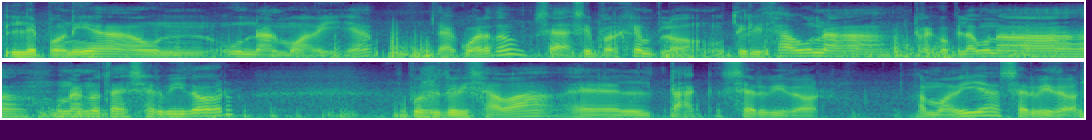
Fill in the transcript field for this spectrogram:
le ponía una almohadilla, ¿de acuerdo? O sea, si por ejemplo utilizaba una, recopilaba una, una nota de servidor, pues utilizaba el tag servidor, almohadilla servidor.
